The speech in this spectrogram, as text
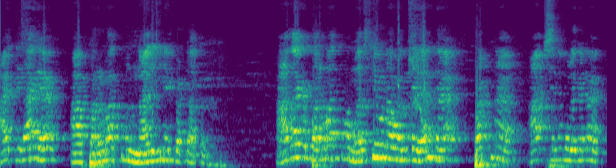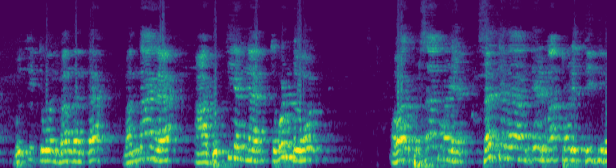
ಹಾಕಿದಾಗ ಆ ಪರಮಾತ್ಮ ನಾಲಿಗೆನೆ ಕಟ್ಟಾಗ್ತದೆ ಆದಾಗ ಪರಮಾತ್ಮ ಮರ್ತೀವ್ ನಾವು ಅಂತೇಳಿ ಅಂತ ಪಟ್ನ ಆ ಕ್ಷಣದೊಳಗನ ಬುತ್ತಿ ತಗೊಂಡು ಬಂದಂತ ಬಂದಾಗ ಆ ಬುದ್ಧಿಯನ್ನ ತಗೊಂಡು ಅವಾಗ ಪ್ರಸಾದ ಮಾಡಿ, ಸತ್ಯದ ಅಂತೇಳಿ ಮಾತೊಳಿ ತಿದ್ದಿವ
